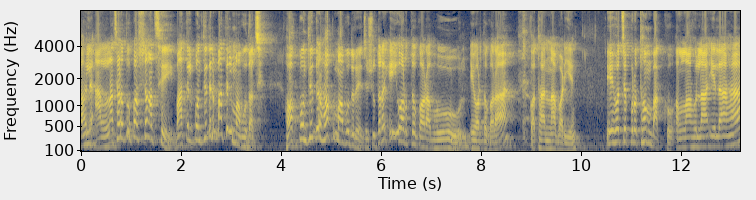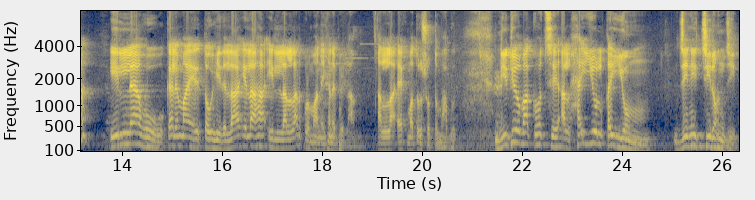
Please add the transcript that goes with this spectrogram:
তাহলে আল্লাহ ছাড়া তো উপাস্য আছেই। বাতিল পন্থীদের বাতিল মাবুদ আছে। হক পন্থীদের হক মাবুদ রয়েছে। সুতরাং এই অর্থ করা ভুল। এই অর্থ করা কথা না বাড়িয়ে। এ হচ্ছে প্রথম বাক্য। আল্লাহ ইলাহা ইল্লাহু। কালেমায়ে তৌহিদ। ইলাহা ইল্লাল্লাহর প্রমাণ এখানে পেলাম। আল্লাহ একমাত্র সত্য মাহবুদ দ্বিতীয় বাক্য হচ্ছে, আল হাইয়ুল কাইয়ুম, যিনি চিরঞ্জীব।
